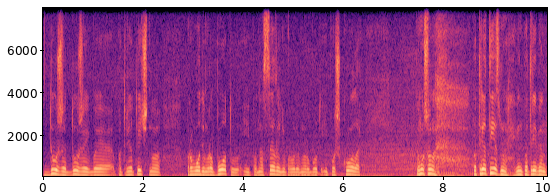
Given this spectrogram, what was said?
дуже-дуже патріотично проводимо роботу і по населенню проводимо роботу, і по школах. Тому що патріотизм він потрібен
